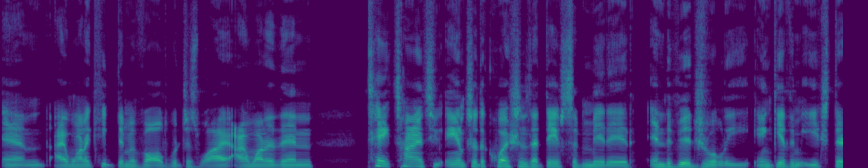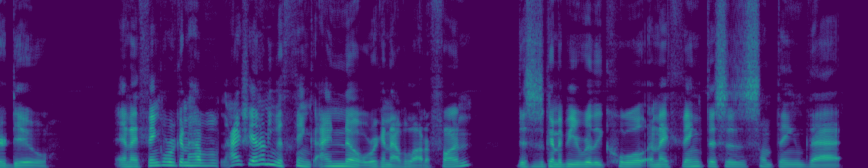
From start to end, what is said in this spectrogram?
And I want to keep them involved, which is why I want to then take time to answer the questions that they've submitted individually and give them each their due. And I think we're going to have, actually, I don't even think, I know we're going to have a lot of fun. This is going to be really cool. And I think this is something that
